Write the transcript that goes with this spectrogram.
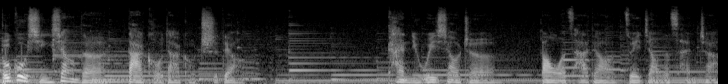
不顾形象的大口大口吃掉，看你微笑着帮我擦掉嘴角的残渣。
